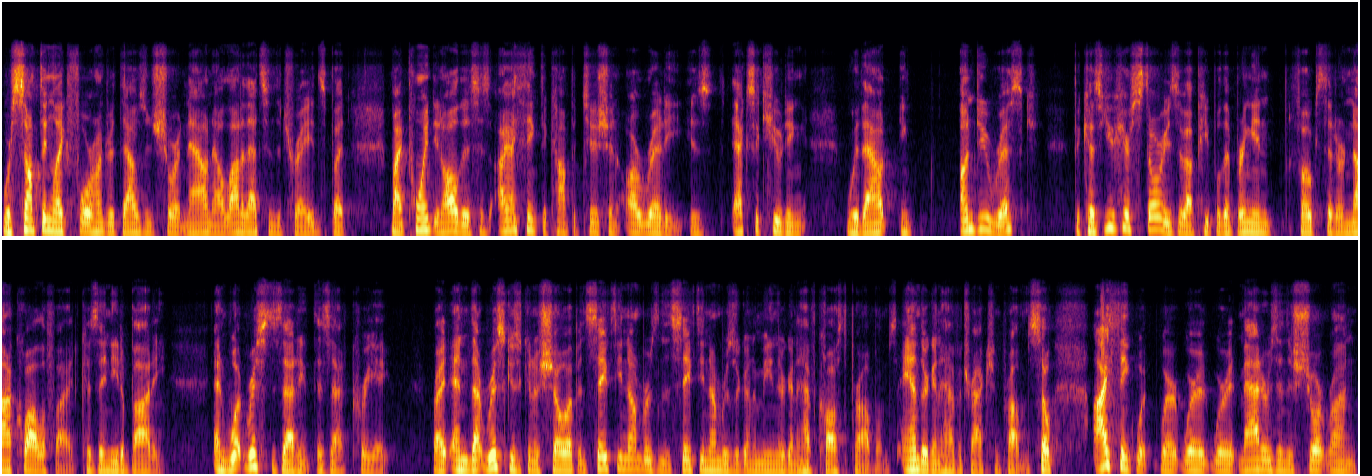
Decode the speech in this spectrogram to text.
We're something like 400,000 short now. Now, a lot of that's in the trades, but my point in all this is I think the competition already is executing without undue risk because you hear stories about people that bring in folks that are not qualified because they need a body. And what risk does that does that create? right? And that risk is going to show up in safety numbers, and the safety numbers are going to mean they're going to have cost problems and they're going to have attraction problems. So I think what where where where it matters in the short run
